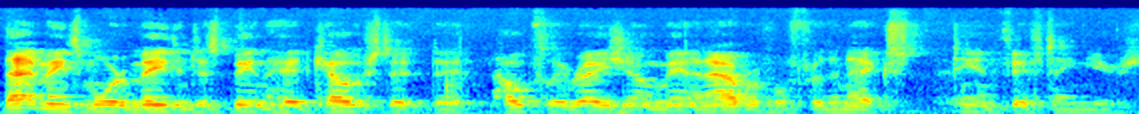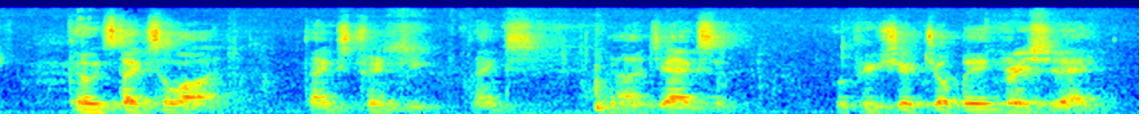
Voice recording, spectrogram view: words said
that means more to me than just being the head coach that, that hopefully raise young men in Albertville for the next 10, 15 years. Coach, thanks a lot. Thanks, Trinity. Thanks, uh, Jackson. We appreciate y'all being here Appreciate today. it.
